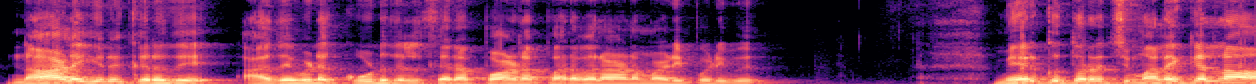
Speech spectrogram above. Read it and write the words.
நாளை இருக்கிறது அதைவிட கூடுதல் சிறப்பான பரவலான மழைப்பொழிவு. மேற்கு தொடர்ச்சி மலைக்கெல்லாம்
